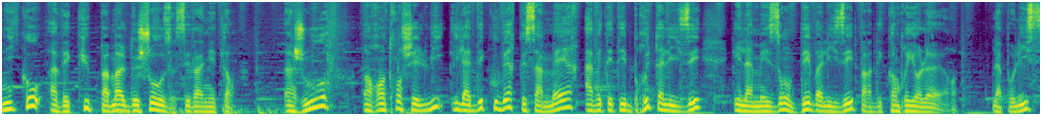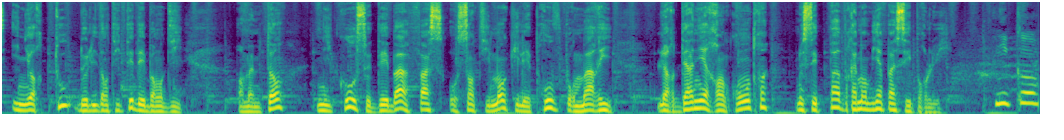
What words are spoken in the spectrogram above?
Nico a vécu pas mal de choses ces derniers temps. Un jour, en rentrant chez lui, il a découvert que sa mère avait été brutalisée et la maison dévalisée par des cambrioleurs. La police ignore tout de l'identité des bandits. En même temps, Nico se débat face aux sentiments qu'il éprouve pour Marie. Leur dernière rencontre ne s'est pas vraiment bien passée pour lui. Nico,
